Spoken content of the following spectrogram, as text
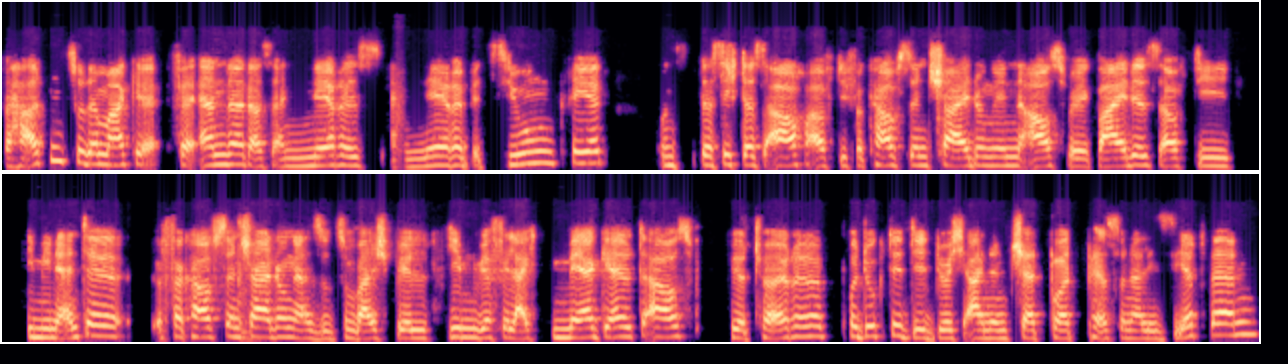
Verhalten zu der Marke verändert, also ein näheres, eine nähere Beziehung kreiert und dass sich das auch auf die Verkaufsentscheidungen auswirkt. Beides auf die imminente Verkaufsentscheidung. Also zum Beispiel geben wir vielleicht mehr Geld aus für teure Produkte, die durch einen Chatbot personalisiert werden.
